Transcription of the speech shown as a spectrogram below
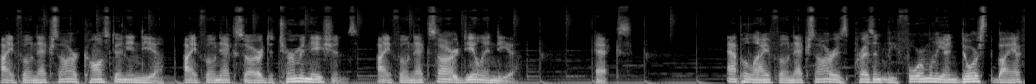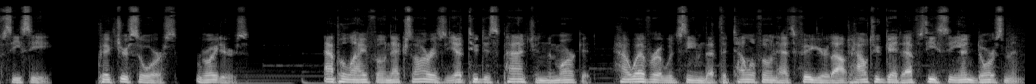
iPhone XR cost in India, iPhone XR determinations, iPhone XR deal India. X. Apple iPhone XR is presently formally endorsed by FCC. Picture source, Reuters. Apple iPhone XR is yet to dispatch in the market, however it would seem that the telephone has figured out how to get FCC endorsement.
